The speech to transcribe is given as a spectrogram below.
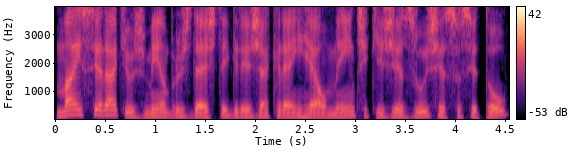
Mas será que os membros desta igreja creem realmente que Jesus ressuscitou?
